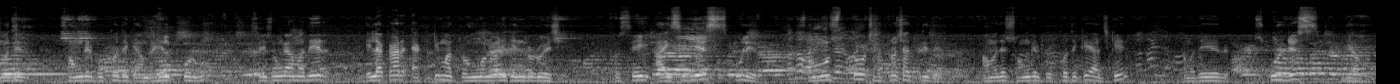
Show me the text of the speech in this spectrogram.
আমাদের সঙ্গের পক্ষ থেকে আমরা হেল্প করব। সেই সঙ্গে আমাদের এলাকার একটি মাত্র অঙ্গনওয়াড়ি কেন্দ্র রয়েছে। তো সেই আইসিডিএস স্কুলের সমস্ত ছাত্রছাত্রীদের আমাদের সঙ্গের পক্ষ থেকে আজকে আমাদের স্কুল ড্রেস দেওয়া হবে।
